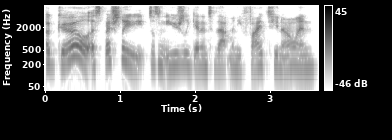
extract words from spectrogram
A girl, especially, doesn't usually get into that many fights, you know, and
